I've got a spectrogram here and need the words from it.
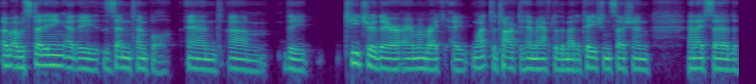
I, I, was studying at a Zen temple, and um, the teacher there. I remember I, I, went to talk to him after the meditation session, and I said.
